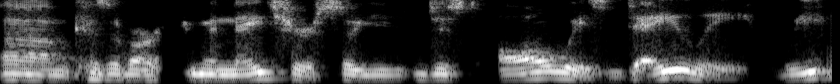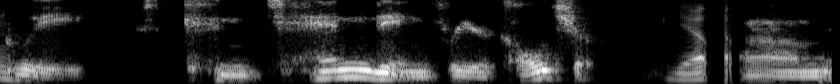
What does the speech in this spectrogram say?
that because um, of our human nature. So you just always daily, weekly, contending for your culture. Yep. Um,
